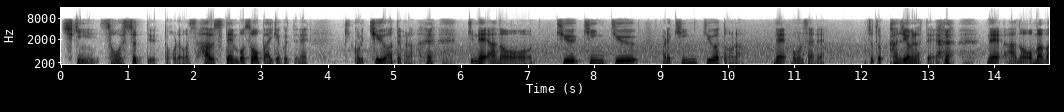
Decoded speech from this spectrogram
資金創出っていうところです。ハウステンボスを売却ってね、これ給与合ってるかな？ね、あの、緊急、あれ、緊急あったかな？ね、ごめんなさいね。ちょっと漢字が読めなくて。ね、あの、まあま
